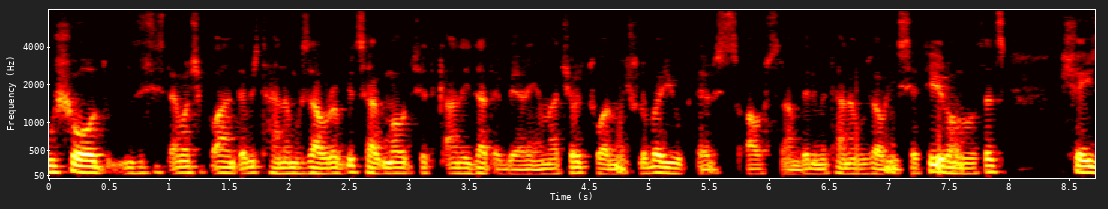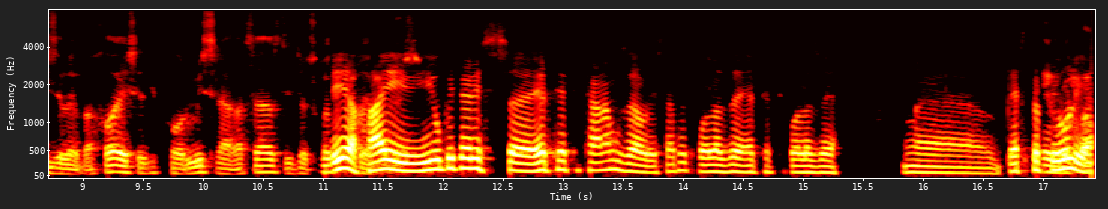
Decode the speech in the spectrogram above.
უშუალოდ მზის სისტემაში პლანეტების თანამგზავრებით საკმაოდ ისეთი კანდიდატები არიან, მათ შორის თუ არ მეშლება იუპიტერის ყავს რამდენიმე თანამგზავრი ისეთი, რომელსაც შეიძლება ხო ესეთი ფორმის რაღაცა სიცოცხლე. დიახ, აი იუპიტერის ერთ-ერთი თანამგზავრი, საერთოდ ყველაზე ერთ-ერთი ყველაზე პერსპექტიულია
